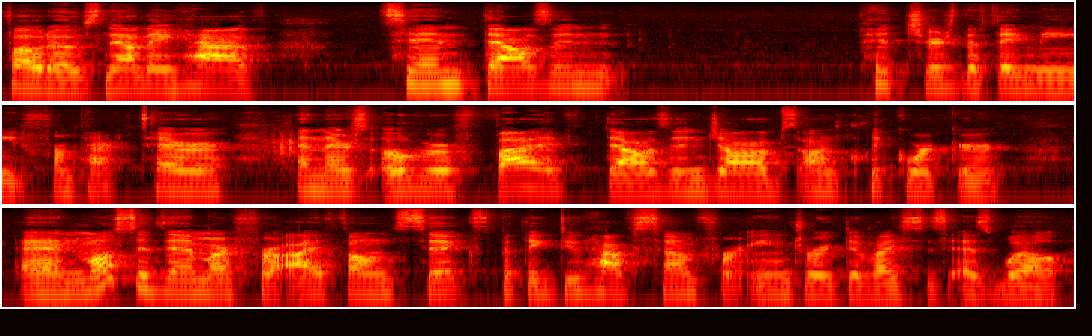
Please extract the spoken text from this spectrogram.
photos. Now they have 10,000 pictures that they need from Pactera and there's over 5,000 jobs on ClickWorker and most of them are for iPhone 6 but they do have some for Android devices as well.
